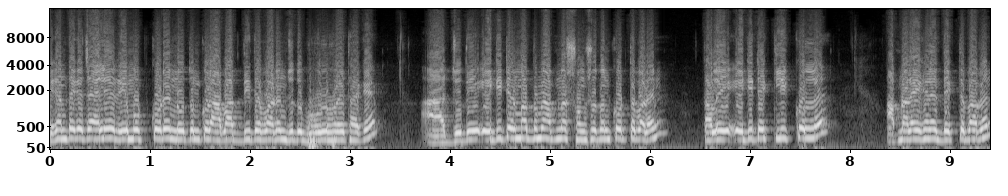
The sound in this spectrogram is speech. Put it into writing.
এখান থেকে চাইলে রিমুভ করে নতুন করে আবার দিতে পারেন যদি ভুল হয়ে থাকে। আর যদি এডিটের মাধ্যমে আপনার সংশোধন করতে পারেন, তাহলে এডিটে ক্লিক করলে আপনারা এখানে দেখতে পাবেন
